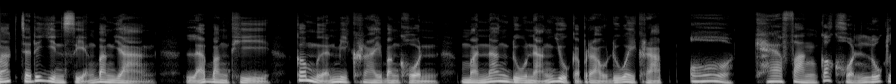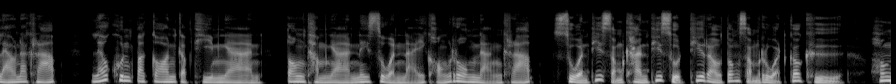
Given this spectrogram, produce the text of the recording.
มักจะได้ยินเสียงบางอย่าง และบางทีก็เหมือนมีใครบางคนมานั่งดูหนังอยู่กับเราด้วยครับ โอ้ แค่ฟังก็ขนลุกแล้วนะครับ แล้วคุณปกรณ์กับทีมงานต้องทำงานในส่วนไหนของโรงหนังครับ ส่วนที่สำคัญที่สุดที่เราต้องสำรวจก็คือ ห้อง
